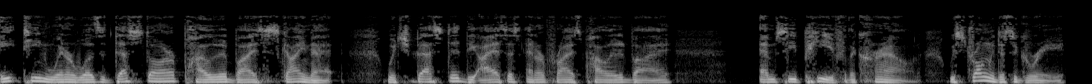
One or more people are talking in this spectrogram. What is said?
18 winner was a Death Star piloted by Skynet, which bested the ISS Enterprise piloted by MCP for the crown. We strongly disagree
